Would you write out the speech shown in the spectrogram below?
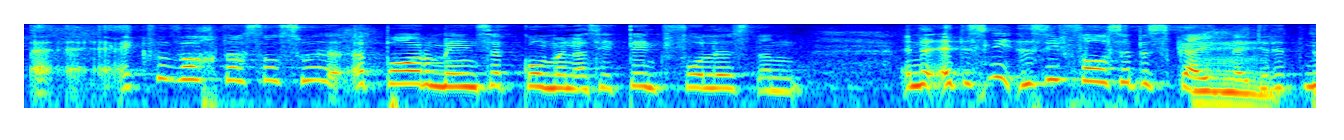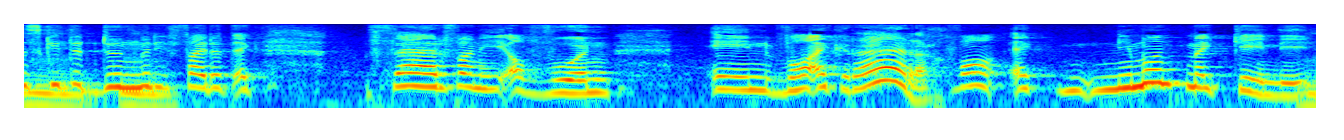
eh, ek verwag daar sal so 'n paar mense kom en as die tent vol is dan en dit is nie dis nie valse beskeidenheid. Dit het miskien te doen met die feit dat ek ver van hier af woon en waar ek regtig waar ek niemand my ken nie.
